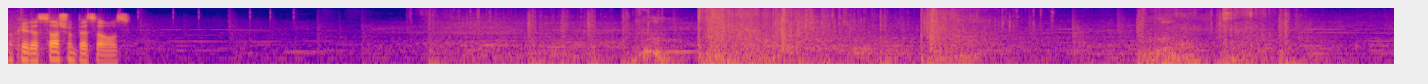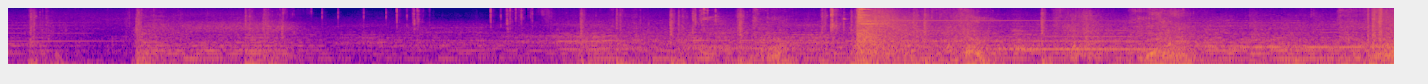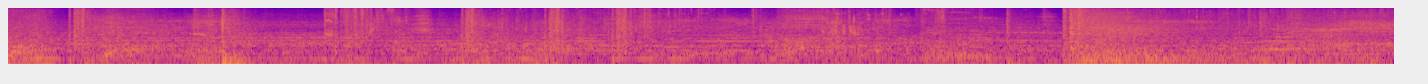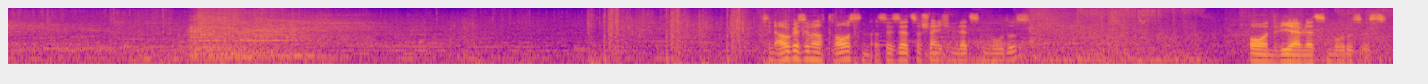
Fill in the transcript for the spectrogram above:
Okay, das sah schon besser aus. Auge ist immer noch draußen, also ist jetzt wahrscheinlich im letzten Modus. Und wie er im letzten Modus ist.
